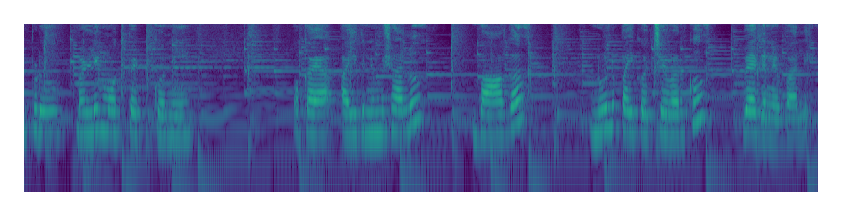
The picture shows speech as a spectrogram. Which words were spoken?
ఇప్పుడు మళ్ళీ మూత పెట్టుకొని ఒక ఐదు నిమిషాలు బాగా నూనె పైకి వచ్చే వరకు వేగనివ్వాలి.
